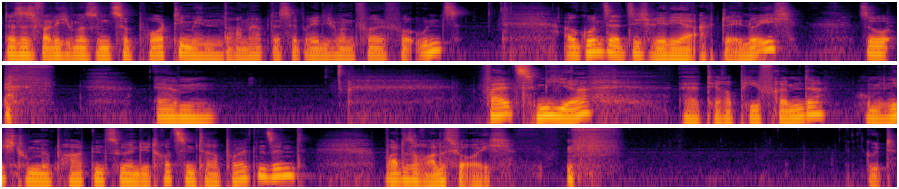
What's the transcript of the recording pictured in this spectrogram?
das ist, weil ich immer so ein Support-Team hinten dran habe, deshalb rede ich mal voll vor uns. Aber grundsätzlich rede ja aktuell nur ich. So, ähm, falls mir äh, Therapiefremde, um nicht Homöopathen zuhören, die trotzdem Therapeuten sind, war das auch alles für euch. Gut.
